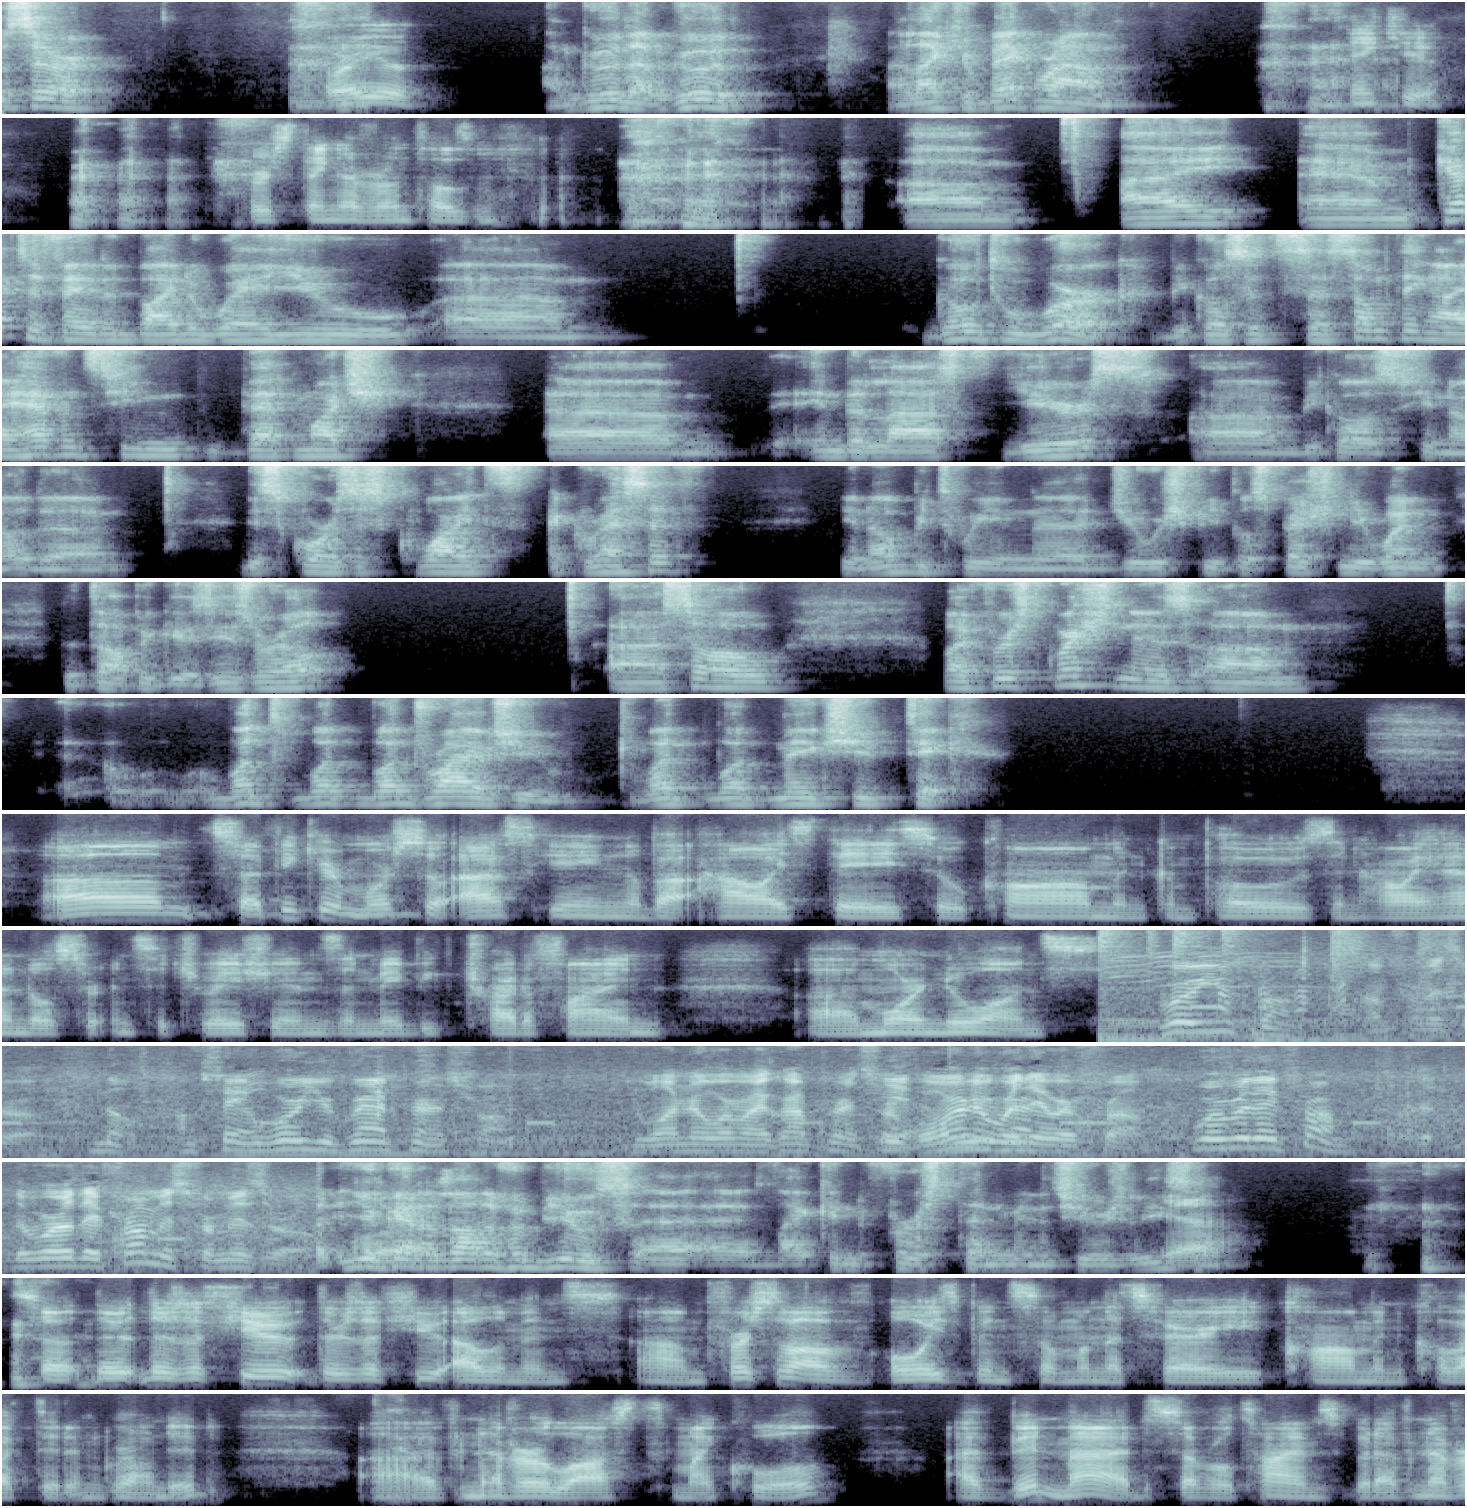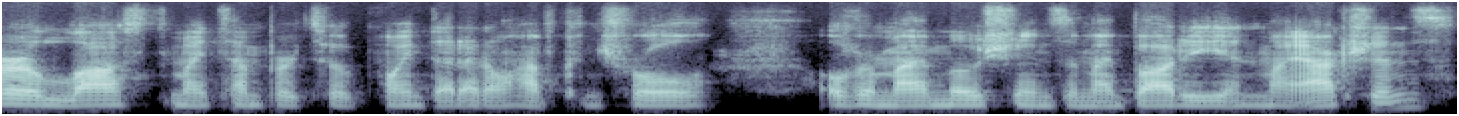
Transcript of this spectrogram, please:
Hello, sir. how are you? I'm good. I'm good. I like your background. Thank you. First thing everyone tells me. um, I am captivated by the way you um, go to work because it's uh, something I haven't seen that much um, in the last years uh, because you know the discourse is quite aggressive you know between uh, Jewish people especially when the topic is Israel uh, so my first question is um, what what what drives you what what makes you tick Um, so I think you're more so asking about how I stay so calm and composed and how I handle certain situations and maybe try to find uh, more nuance. Where are you from? I'm from Israel. No, I'm saying where are your grandparents from? You want to know where my grandparents were Yeah, born where or where they were from? Where were they from? The, the- where they from is from Israel. you get a lot of abuse uh, uh, like in the first 10 minutes usually Yeah. so so there, there's a few there's a few elements. Um, first of all, I've always been someone that's very calm and collected and grounded. Uh, I've never lost my cool. I've been mad several times, but I've never lost my temper to a point that I don't have control over my emotions and my body and my actions.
